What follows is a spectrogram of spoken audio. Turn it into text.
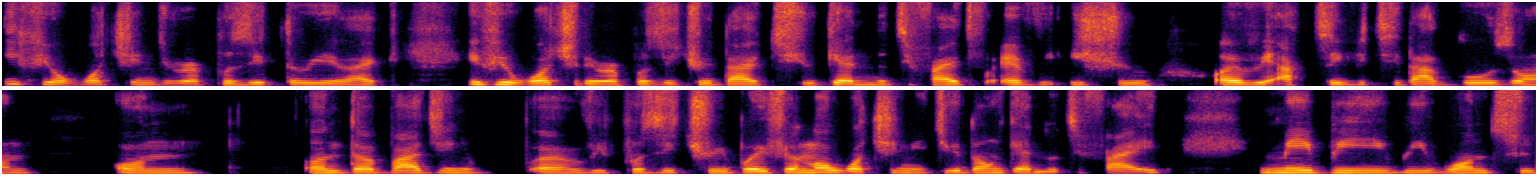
if you're watching the repository like if you watch the repository that you get notified for every issue or every activity that goes on on on the badging uh, repository but if you're not watching it you don't get notified. Maybe we want to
